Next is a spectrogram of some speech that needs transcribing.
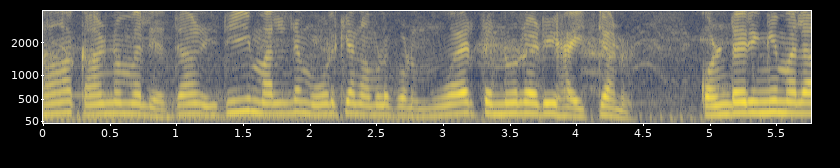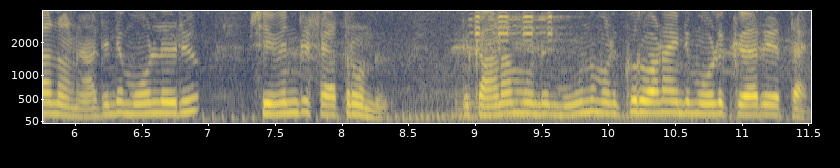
ഇതാ കാണുന്ന മല ഇതാണ് ഇത് ഈ മലൻ്റെ മുകളിലേക്കാണ് നമ്മൾ പോകണം മൂവായിരത്തി എണ്ണൂറ് അടി ഹൈറ്റാണ് കൊണ്ടരിങ്ങി മല എന്നാണ് അതിൻ്റെ മുകളിലൊരു ശിവൻ്റെ ക്ഷേത്രമുണ്ട് അത് കാണാൻ പോകുന്നുണ്ട് മൂന്ന് മണിക്കൂർ വേണം അതിൻ്റെ മുകളിൽ കയറി എത്താൻ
